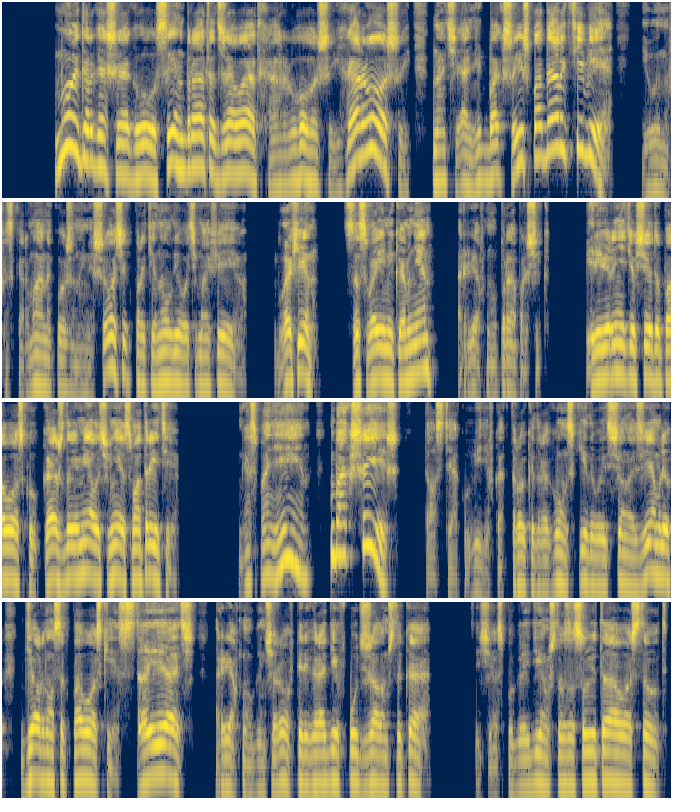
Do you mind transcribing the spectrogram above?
«Мой Даргашаглу, сын брата Джават, хороший, хороший, начальник Бакшиш, подарок тебе!» и, вынув из кармана кожаный мешочек, протянул его Тимофею. «Блохин, со своими ко мне!» — рявкнул прапорщик. «Переверните всю эту повозку, каждую мелочь в ней смотрите!» «Господин, бакшиш!» Толстяк, увидев, как тройка драгун скидывает все на землю, дернулся к повозке. «Стоять!» — рявкнул Гончаров, перегородив путь жалом штыка. «Сейчас поглядим, что за суета у вас тут».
